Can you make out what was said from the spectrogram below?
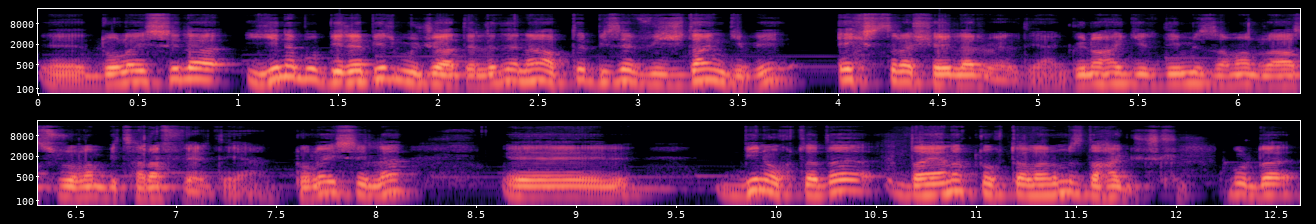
E, dolayısıyla yine bu birebir mücadelede ne yaptı? Bize vicdan gibi ekstra şeyler verdi. Yani günaha girdiğimiz zaman rahatsız olan bir taraf verdi yani. Dolayısıyla e, bir noktada dayanak noktalarımız daha güçlü. Burada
